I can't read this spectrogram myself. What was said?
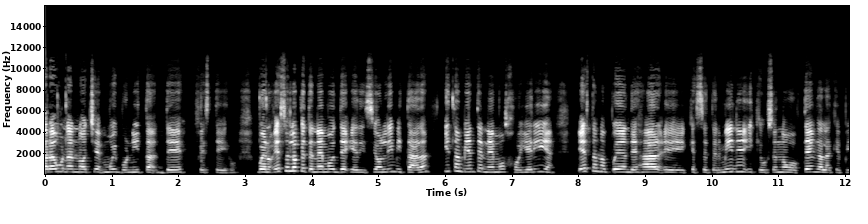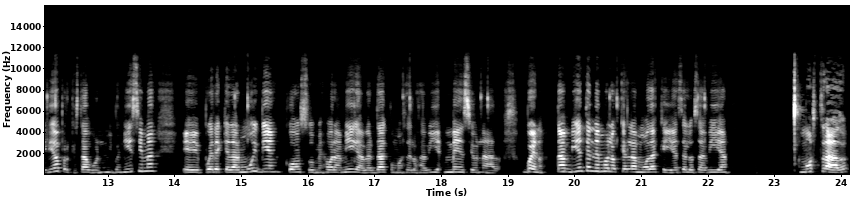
para una noche muy bonita de festejo. Bueno, eso es lo que tenemos de edición limitada y también tenemos joyería. Esta no pueden dejar eh, que se termine y que usted no obtenga la que pidió porque está buenísima. Eh, puede quedar muy bien con su mejor amiga, ¿verdad? Como se los había mencionado. Bueno, también tenemos lo que es la moda que ya se los había mostrado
